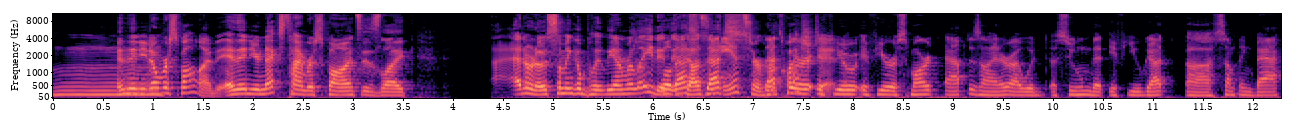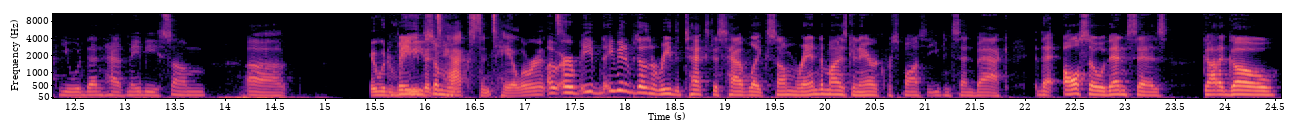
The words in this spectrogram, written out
And then you don't respond. And then your next time response is like, I don't know, something completely unrelated well, that doesn't that's, answer her that's question. where if you're if you're a smart app designer, I would assume that if you got uh, something back, you would then have maybe some. Uh, it would maybe read the some- text and tailor it. or even if it doesn't read the text, just have like some randomized generic response that you can send back that also then says "gotta go,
